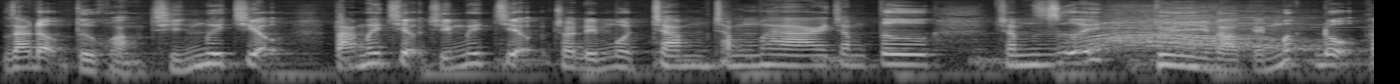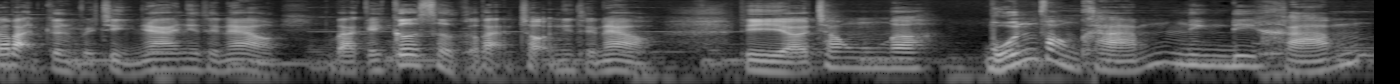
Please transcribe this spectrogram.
dao động từ khoảng 90 triệu, 80 triệu, 90 triệu cho đến 100, 120, 140, 150 tùy vào cái mức độ các bạn cần phải chỉnh nha như thế nào và cái cơ sở các bạn chọn như thế nào. Thì uh, trong uh, 4 phòng khám Ninh đi khám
